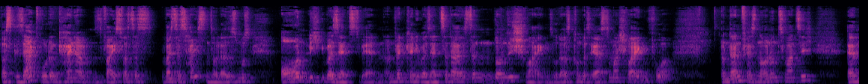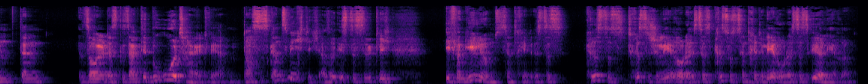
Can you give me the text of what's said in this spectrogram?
was gesagt wurde und keiner weiß, was das, was das heißen soll. Also es muss ordentlich übersetzt werden. Und wenn kein Übersetzer da ist, dann sollen sie schweigen. So, das kommt das erste Mal Schweigen vor. Und dann Vers 29, ähm, dann soll das Gesagte beurteilt werden. Das ist ganz wichtig. Also ist es wirklich evangeliumszentriert? Ist das Christus, christliche Lehre oder ist das Christuszentrierte Lehre oder ist das Irrlehre?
